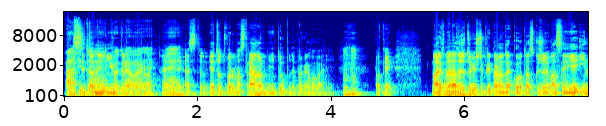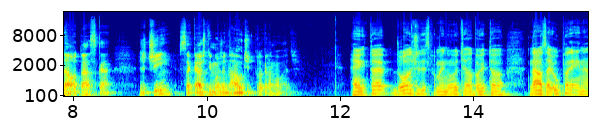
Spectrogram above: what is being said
asi, asi to, to není programovanie. Hej, hej. Asi to, je to tvorba stránok, nie je to úplne programovanie. Uh-huh. OK. Mali sme na začiatok ešte pripravenú takú otázku, že vlastne je iná otázka, že či sa každý môže naučiť programovať. Hej, to je dôležité spomenúť, lebo je to naozaj úplne iná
